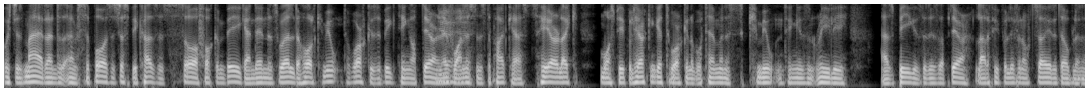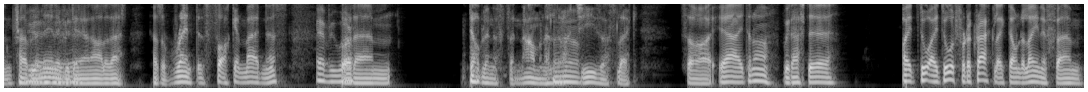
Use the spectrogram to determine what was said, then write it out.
Which is mad. And I suppose it's just because it's so fucking big. And then as well, the whole commuting to work is a big thing up there, and Yeah, everyone yeah. listens to podcasts here. Like most people here can get to work in about ten minutes. Commuting thing isn't really as big as it is up there. A lot of people living outside of Dublin and traveling Yeah, in every day and all of that because of rent is fucking madness. Everywhere. But um, Dublin is phenomenal. Know. Jesus, like so. Yeah, I don't know. We'd have to. I do. I do it for the crack, like down the line. If um,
